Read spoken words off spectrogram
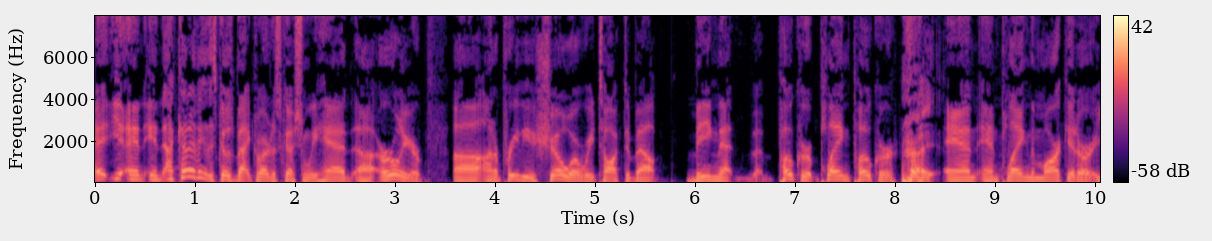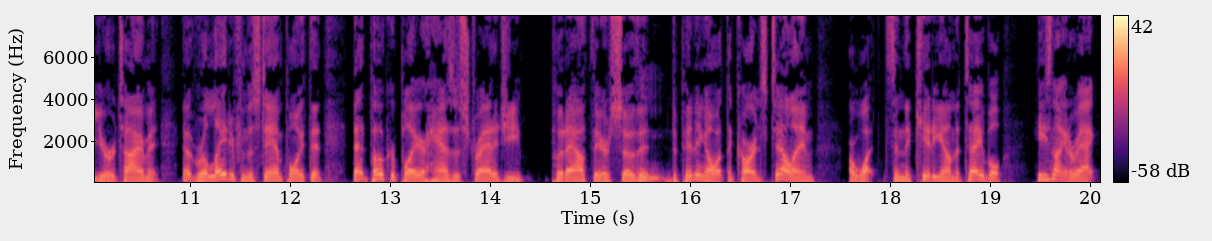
And, and, I kind of think this goes back to our discussion we had uh, earlier uh, on a previous show where we talked about being that poker, playing poker, right. and and playing the market or your retirement, uh, related from the standpoint that that poker player has a strategy put out there, so that mm-hmm. depending on what the cards tell him or what's in the kitty on the table, he's not going to react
